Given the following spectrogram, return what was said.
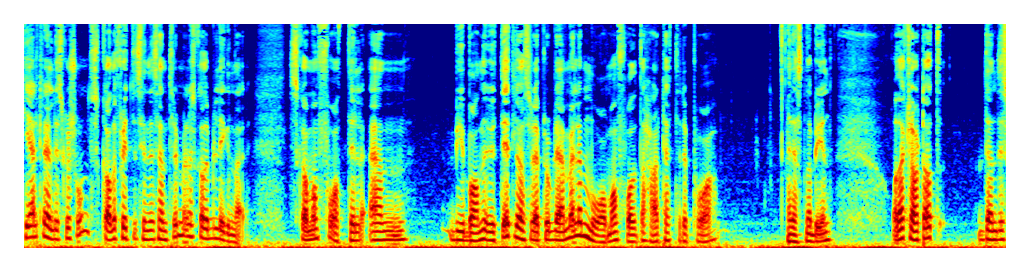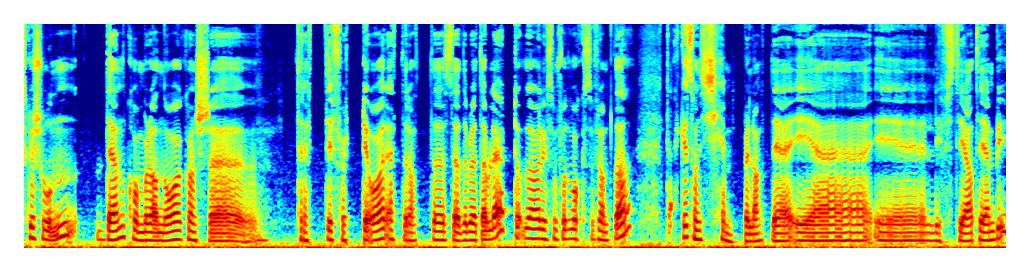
Helt reell diskusjon. Skal det flyttes inn i sentrum, eller skal det bli liggende der? Skal man få til en bybane ut dit, løser det problemet, eller må man få dette her tettere på resten av byen? Og det er klart at den diskusjonen den kommer da nå kanskje 30-40 år etter at eh, stedet ble etablert. Det har liksom fått vokse fram til det. Det er ikke sånn kjempelangt det i, eh, i livstida til en by.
